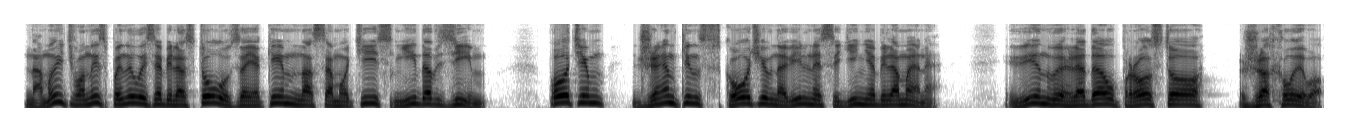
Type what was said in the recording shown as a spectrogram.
На мить вони спинилися біля столу, за яким на самоті снідав зім. Потім Дженкінс вскочив на вільне сидіння біля мене. Він виглядав просто жахливо,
